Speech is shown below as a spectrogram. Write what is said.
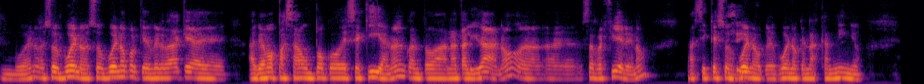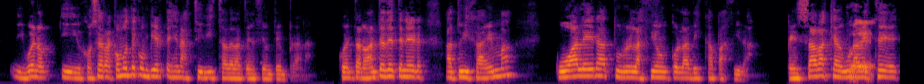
Bueno, eso es bueno, eso es bueno porque es verdad que eh, habíamos pasado un poco de sequía, ¿no? En cuanto a natalidad, ¿no? Eh, se refiere, ¿no? Así que eso es sí. bueno, que es bueno que nazcan niños. Y bueno, y José Ra, ¿cómo te conviertes en activista de la atención temprana? Cuéntanos, antes de tener a tu hija Emma, ¿cuál era tu relación con la discapacidad? ¿Pensabas que alguna pues... vez te,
